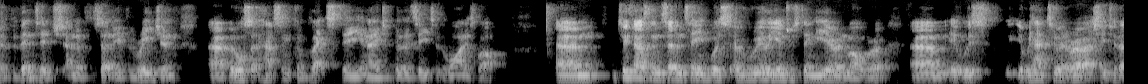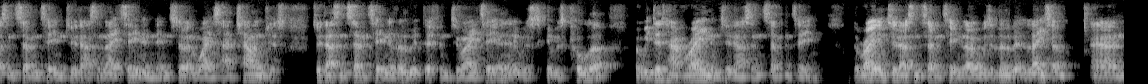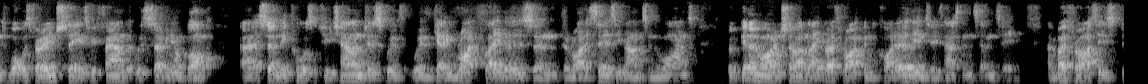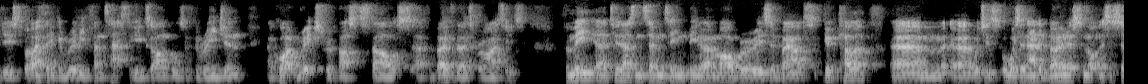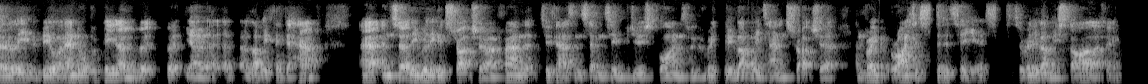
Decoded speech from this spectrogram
of the vintage and of certainly of the region, uh, but also have some complexity and ageability to the wine as well. Um, 2017 was a really interesting year in Marlborough. Um, it was we had two in a row actually 2017 2018 in, in certain ways had challenges 2017 a little bit different to 18 and it was it was cooler but we did have rain in 2017 the rain in 2017 though was a little bit later and what was very interesting is we found that with sauvignon blanc uh, it certainly caused a few challenges with, with getting right flavors and the right acidity balance in the wines. But Pinot Noir and Chardonnay both ripened quite early in 2017. And both varieties produced what I think are really fantastic examples of the region and quite rich, robust styles uh, for both of those varieties. For me, uh, 2017 Pinot Marlborough is about good color, um, uh, which is always an added bonus, not necessarily the be all and end all for Pinot, but, but you know, a, a lovely thing to have. Uh, and certainly really good structure. I found that 2017 produced wines with really lovely tannin structure and very bright acidity. It's, it's a really lovely style, I think.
